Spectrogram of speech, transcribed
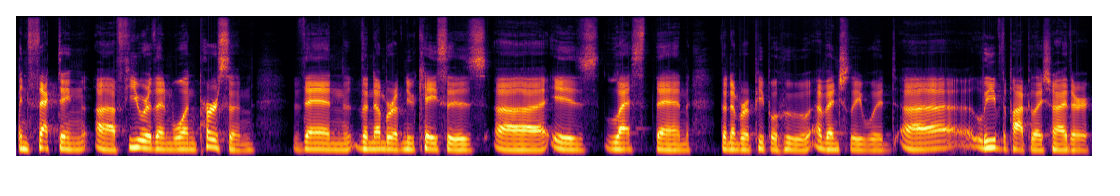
infecting uh, fewer than one person, then the number of new cases uh, is less than the number of people who eventually would uh, leave the population, either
